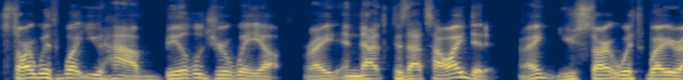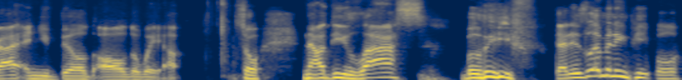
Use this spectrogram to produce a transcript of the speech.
start with what you have, build your way up, right? And that because that's how I did it, right? You start with where you're at and you build all the way up. So now the last belief that is limiting people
